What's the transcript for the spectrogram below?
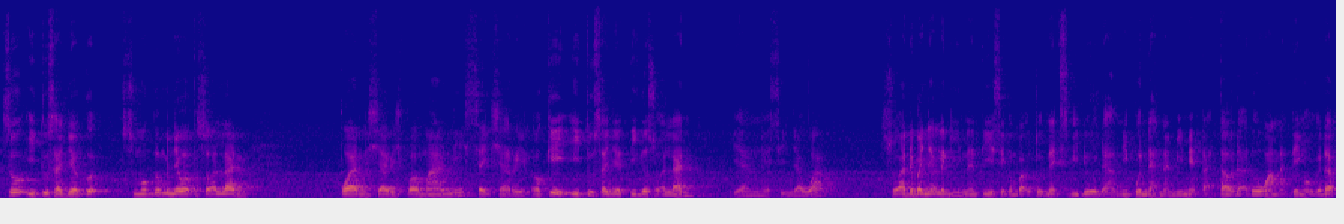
So itu saja kot. Semoga menjawab persoalan Puan Syarifah Mahani Syed Syaril. Okay itu saja tiga soalan Yang Yasin jawab. So ada banyak lagi Nanti saya buat untuk next video. Dah ni pun dah 6 minit Tak tahu dah ada orang nak tengok ke tak.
